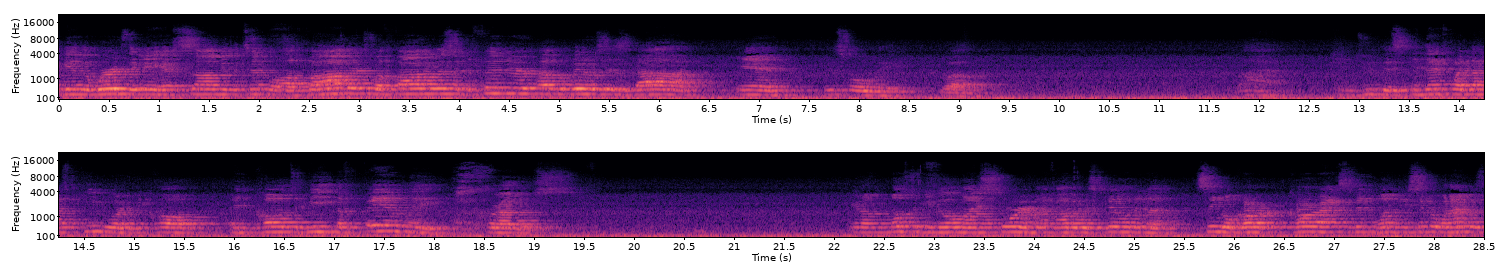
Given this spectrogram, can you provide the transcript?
again the words they may have sung in the temple A father to a fatherless, a defender of the widows is God in his holy dwelling. God can do this, and that's why God's people are to be called and called to be the family for others. You know, most of you know my story. My father was killed in a single car, car accident one December when I was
